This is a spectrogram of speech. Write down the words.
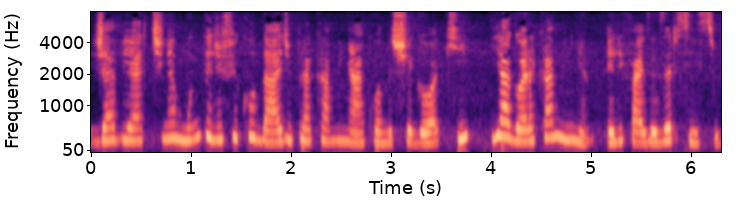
Javier tinha muita dificuldade para caminhar quando chegou aqui e agora caminha. Ele faz exercício.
